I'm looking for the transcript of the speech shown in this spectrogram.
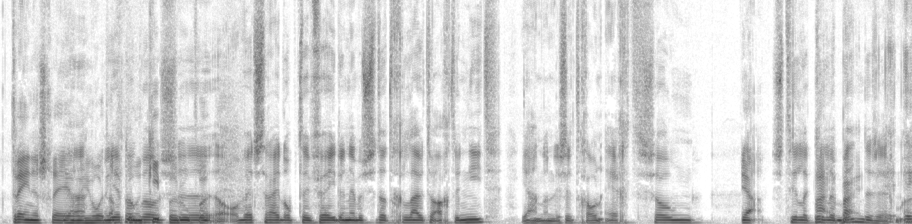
een trainer schreeuwen, Ja, je hoort maar af en toe een keeper eens, roepen. eh, wedstrijden op tv, dan hebben ze dat geluid erachter niet. Ja, dan is het gewoon echt zo'n ja. stille, kille bende, zeg maar.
